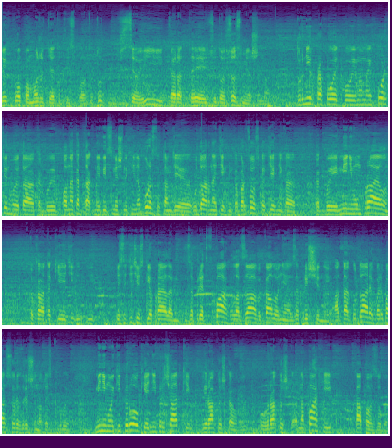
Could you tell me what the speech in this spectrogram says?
легко поможет тебе этот вид спорта. Тут все, и карате, и дзюдо, все смешано. Турнир проходит по ММА и хортингу. Это как бы полноконтактный вид смешанных единоборств, там где ударная техника, борцовская техника, как бы минимум правил, только такие эти- эстетические правила, запрет в пах, глаза, выкалывание запрещены. А так удары, борьба, все разрешено. То есть как бы минимум экипировки, одни перчатки и ракушка, в- ракушка на пахе и капа в зубы.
